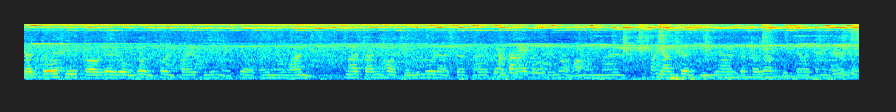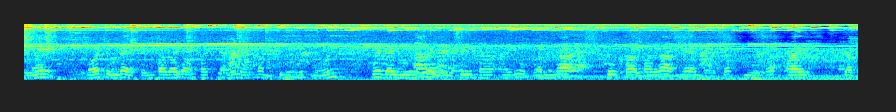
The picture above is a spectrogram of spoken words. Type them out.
กันโตปีเก่าได้ลงร่นต้นไปปีใหม่เที่ยวพญาวัน มาตันหอดถึงมูลสตาตั้งใจน้อมนำมา ยังเคลื่อนสีญาสตลับบุญญาทั้งหลายเหล่านี้ขอจงได้เป็นพระวะปัจจัยในคำที่อุดหนุนเมื่อได้มีเพื่อนชีพาอายุวันละทุกขภาระแม่หมดจักอยู่ทักไปจะท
